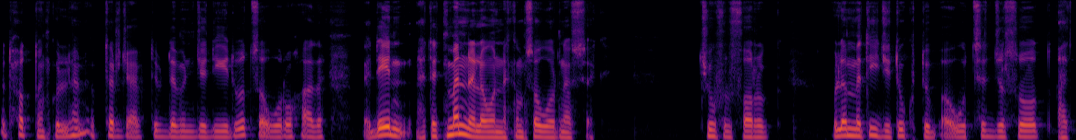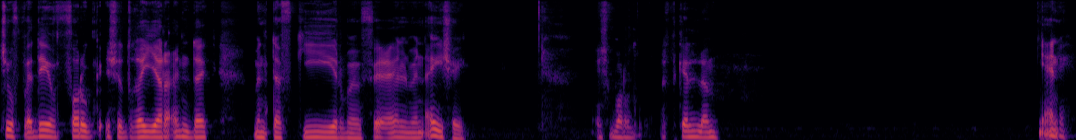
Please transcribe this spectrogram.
وتحطن كلهن وبترجع بتبدأ من جديد وتصور وهذا. بعدين هتتمنى لو انك مصور نفسك. تشوف الفرق ولما تيجي تكتب أو تسجل صوت هتشوف بعدين فرق إيش تغير عندك من تفكير من فعل من أي شيء. إيش برضو اتكلم يعني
